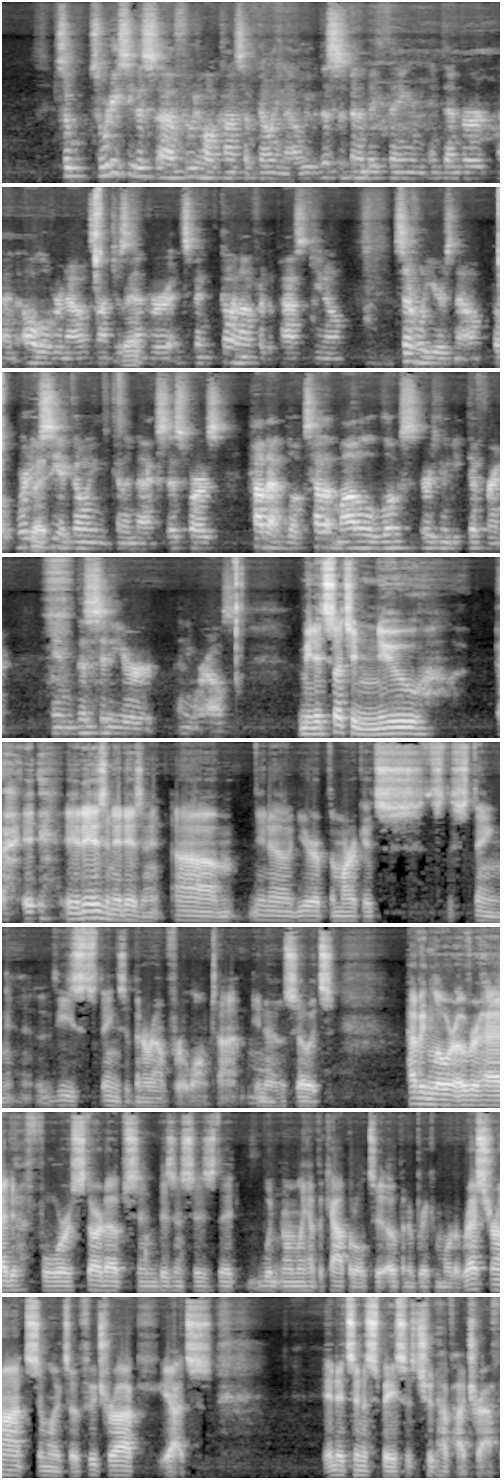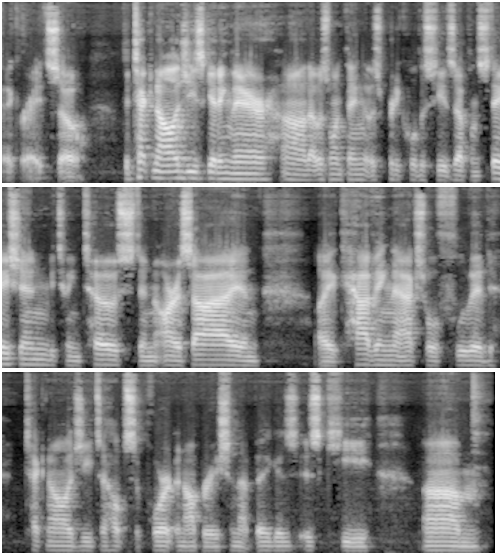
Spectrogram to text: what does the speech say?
So, so where do you see this uh, food hall concept going now? We, this has been a big thing in Denver and all over now. It's not just Right. Denver. It's been going on for the past, you know, several years now. But where do you see it going kind of next as far as how that looks, how that model looks, or is going to be different in this city or anywhere else? I mean, it's such a new. It, it is and it isn't. Um, you know, Europe, the markets, it's this thing. These things have been around for a long time. You know, so it's having lower overhead for startups and businesses that wouldn't normally have the capital to open a brick and mortar restaurant, similar to a food truck. Yeah, it's and it's in a space that should have high traffic, right? So the technology is getting there. Uh, that was one thing that was pretty cool to see at Zeppelin Station between Toast and RSI and like having the actual fluid technology to help support an operation that big is is key. Um,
